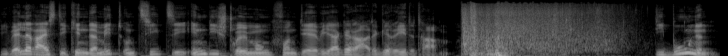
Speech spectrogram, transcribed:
Die Welle reißt die Kinder mit und zieht sie in die Strömung, von der wir ja gerade geredet haben. Die Buhnen.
